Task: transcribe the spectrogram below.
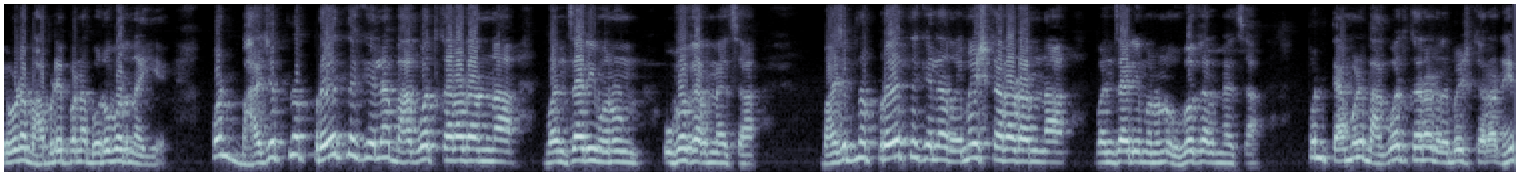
एवढा भाबडेपणा बरोबर नाहीये. पण भाजपनं प्रयत्न केला भागवत कराडांना वंजारी म्हणून उभं करण्याचा. भाजपनं प्रयत्न केला रमेश कराडांना वंजारी म्हणून उभं करण्याचा. पण त्यामुळे भागवत कराड रमेश कराड हे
